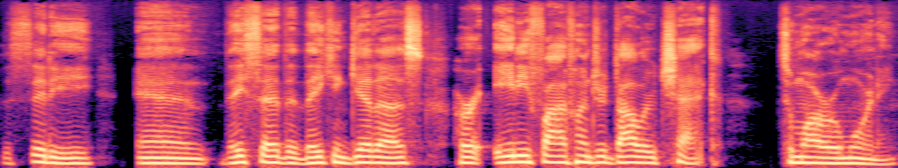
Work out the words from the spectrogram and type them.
the city and they said that they can get us her $8,500 check tomorrow morning.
